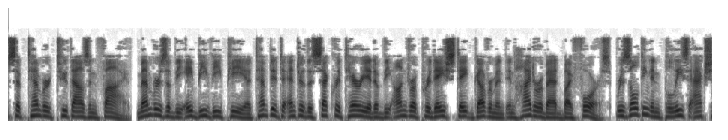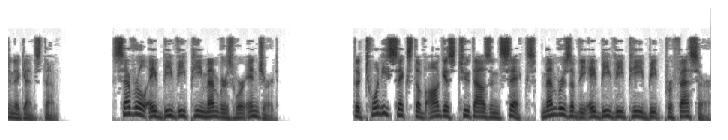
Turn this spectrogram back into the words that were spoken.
September 2005, members of the ABVP attempted to enter the secretariat of the Andhra Pradesh state government in Hyderabad by force, resulting in police action against them. Several ABVP members were injured. 26 August 2006, members of the ABVP beat Professor.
